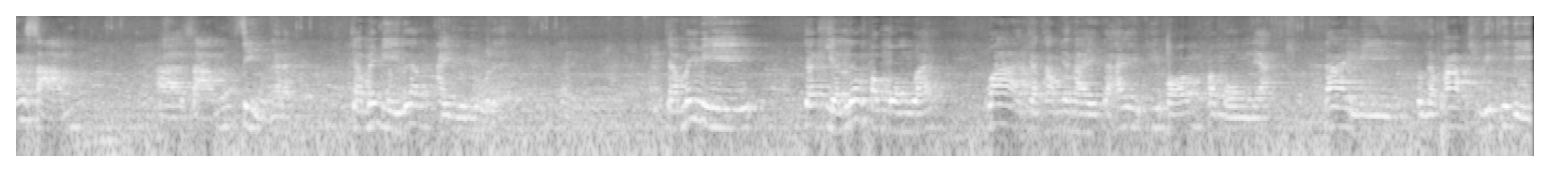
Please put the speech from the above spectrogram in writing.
ทั้งสามสามสิ่งนั่นะจะไม่มีเรื่อง IUU เลย จะไม่มีจะเขียนเรื่องประมงไว้ ว่าจะทำยังไงจะให้พี่น้องประมงเนี่ยได้มีคุณภาพชีวิตที่ดี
